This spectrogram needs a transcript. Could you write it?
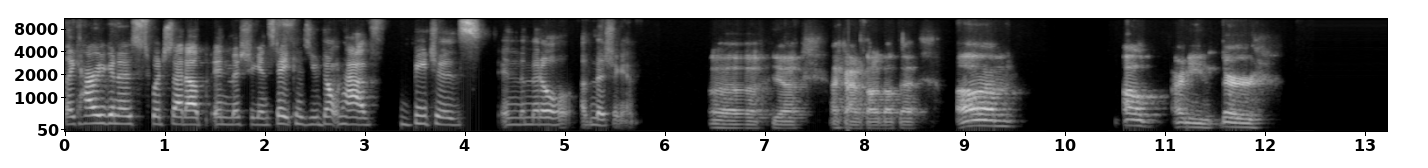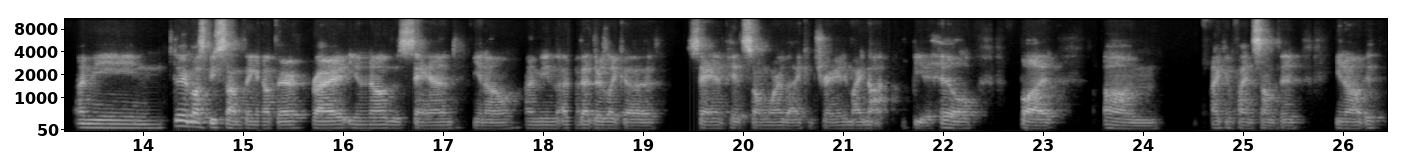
like how are you going to switch that up in Michigan State cuz you don't have beaches in the middle of Michigan? Uh yeah, I kind of thought about that. Um I'll I mean there I mean, there must be something out there, right? You know, the sand, you know. I mean, I bet there's like a sand pit somewhere that I can train. It might not be a hill, but um, I can find something. You know, it,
